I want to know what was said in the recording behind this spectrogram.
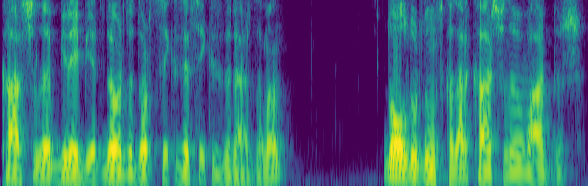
karşılığı birebir 4'e 4, 8'e 8'dir her zaman. Doldurduğunuz kadar karşılığı vardır.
